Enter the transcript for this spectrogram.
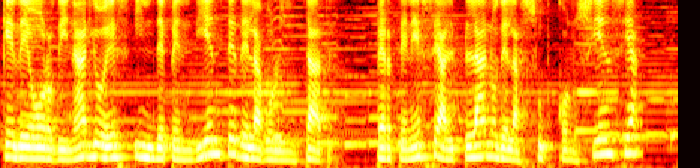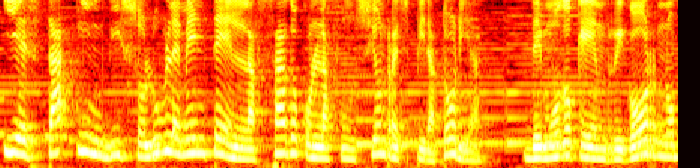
que de ordinario es independiente de la voluntad pertenece al plano de la subconsciencia y está indisolublemente enlazado con la función respiratoria, de modo que en rigor no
